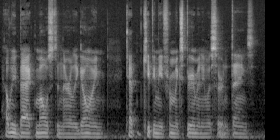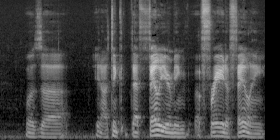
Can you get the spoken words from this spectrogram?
held me back most in the early going, kept keeping me from experimenting with certain things. Was uh, you know, I think that failure and being afraid of failing,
